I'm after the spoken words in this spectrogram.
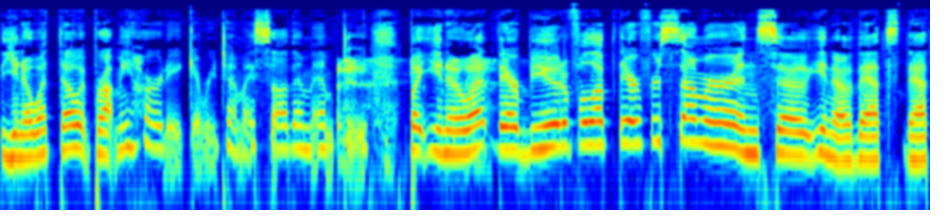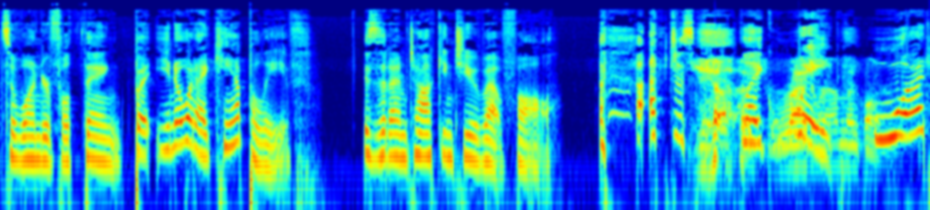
you know what though? It brought me heartache every time I saw them empty. But you know what? They're beautiful up there for summer and so, you know, that's that's a wonderful thing. But you know what I can't believe is that I'm talking to you about fall. I just like right wait, around the corner. what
